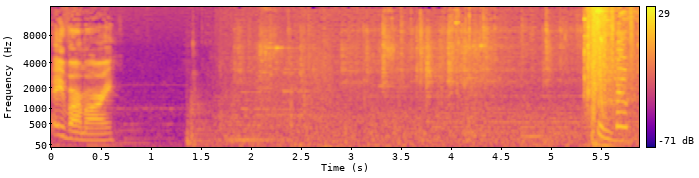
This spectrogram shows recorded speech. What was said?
Hey, Varmari.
